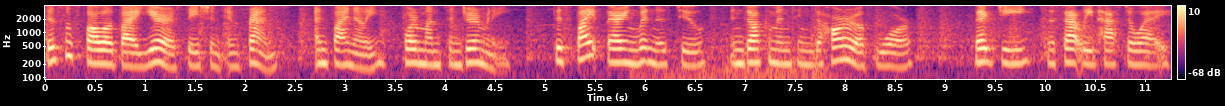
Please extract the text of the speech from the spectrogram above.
This was followed by a year stationed in France, and finally, four months in Germany. Despite bearing witness to and documenting the horror of war, Baek Ji, who sadly passed away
